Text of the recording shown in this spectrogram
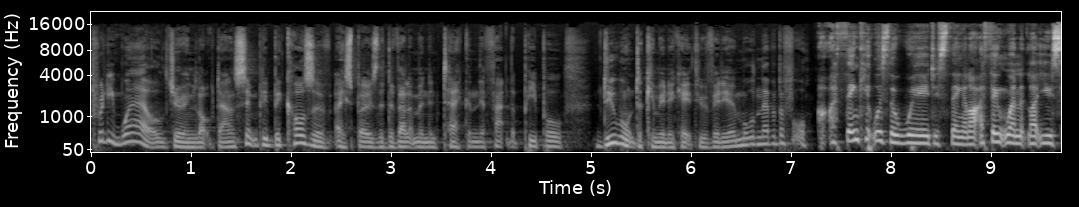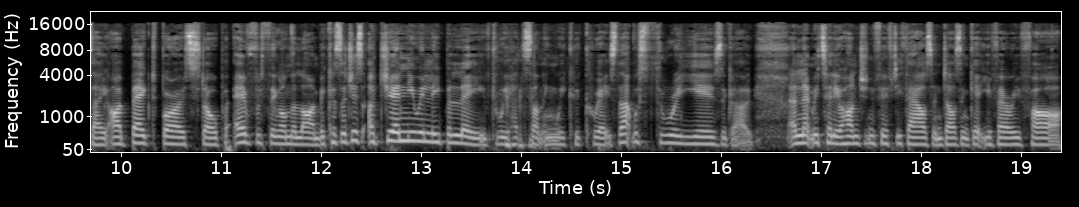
pretty well during lockdown, simply because of I suppose the development in tech and the fact that people do want to communicate through video more than ever before. I think it was the weirdest thing, and I think when, like you say, I begged, borrowed, stole, put everything on the line because I just I genuinely believed we had something we could create. So that was three years ago, and let me tell you, 150,000 doesn't get you very far.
